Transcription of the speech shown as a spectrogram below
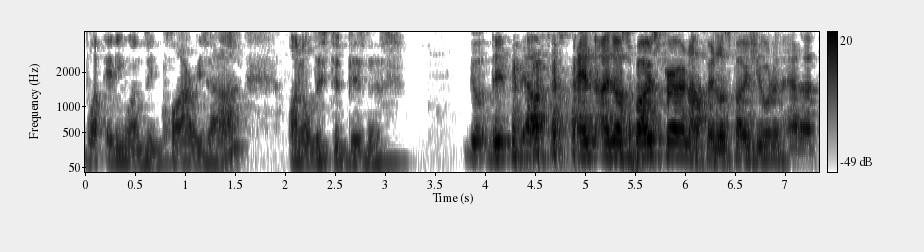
what anyone's inquiries are on a listed business. The, uh, and, and I suppose fair enough. And I suppose you would have had a,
